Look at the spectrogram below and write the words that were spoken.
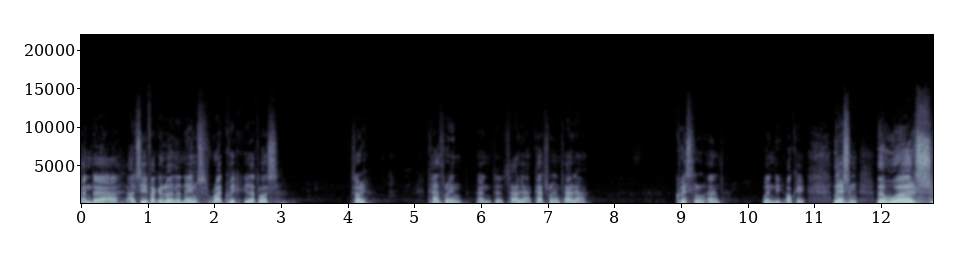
And uh, I'll see if I can learn the names right quick. That was, sorry, Catherine and uh, Talia. Catherine and Talia. Crystal and Wendy. Okay. Listen, the words,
